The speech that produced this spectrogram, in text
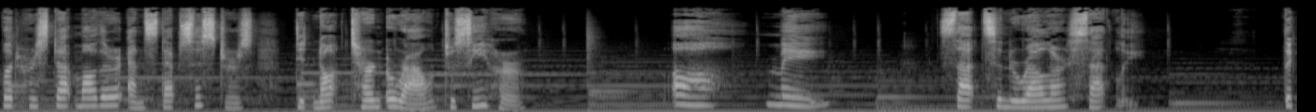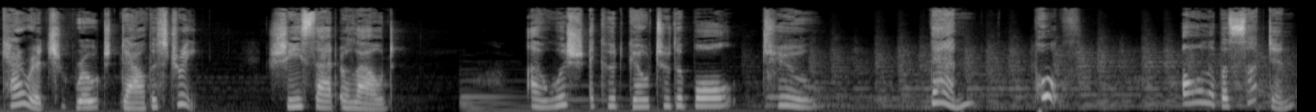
But her stepmother and stepsisters did not turn around to see her. Ah, me, said Cinderella sadly. The carriage rolled down the street. She said aloud, I wish I could go to the ball too. Then, poof! All of a sudden,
